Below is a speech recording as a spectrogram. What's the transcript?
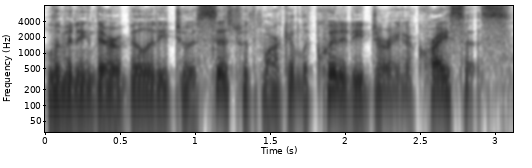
limiting their ability to assist with market liquidity during a crisis.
